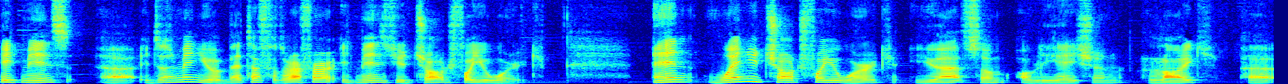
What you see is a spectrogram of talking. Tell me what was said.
It means, uh, it doesn't mean you're a better photographer, it means you charge for your work. And when you charge for your work, you have some obligation like uh,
